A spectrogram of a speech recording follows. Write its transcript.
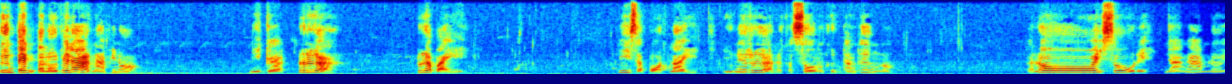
ตื่นเต้นตลอดเวลานะพี่น้อง นี่กะเรือ เรือใบ นี่สปอร์ตไลท์อยู่ในเรือแล้วก็ซองขึ้นทางเทิงเนาะก็ร้อยโซ่เด้ยางงามเลย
